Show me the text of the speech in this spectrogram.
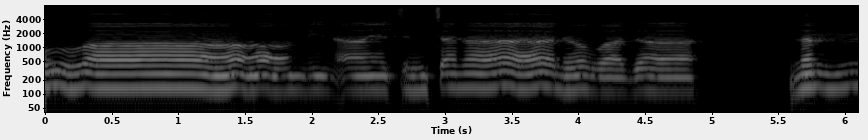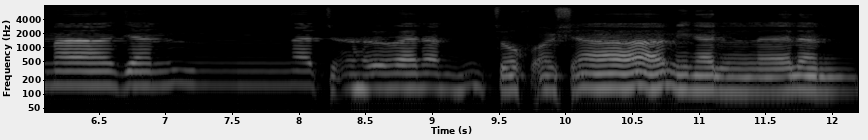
الله من آية تنال غدا. لما جنته ولم تخشى من الألم.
